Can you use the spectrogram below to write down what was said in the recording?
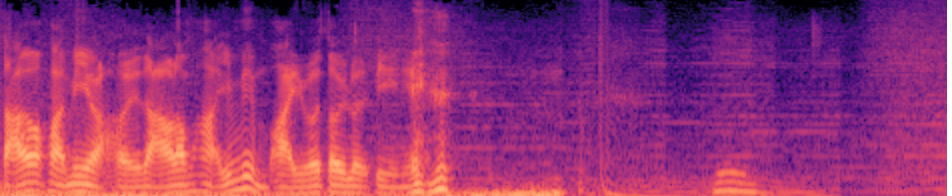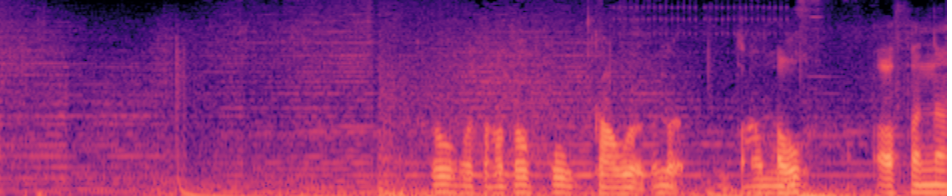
打咗块 mirror 去，但我谂下，应该唔系喎，对里边嘅。嗯。咁我打多铺够啦，今日打唔好，我分啦。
